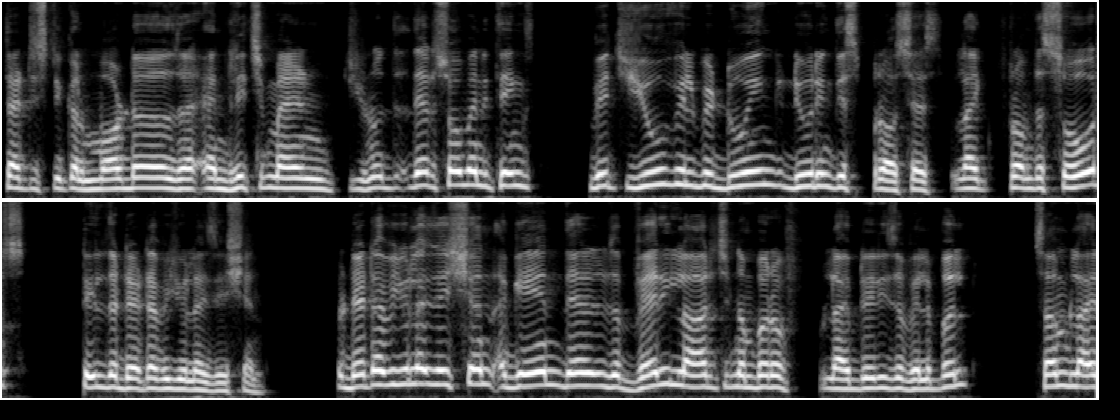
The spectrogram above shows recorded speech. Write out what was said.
statistical models, uh, enrichment. You know, there are so many things which you will be doing during this process, like from the source till the data visualization. So data visualization, again, there is a very large number of libraries available. Some li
